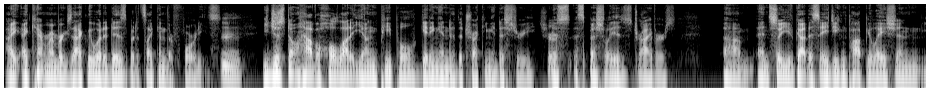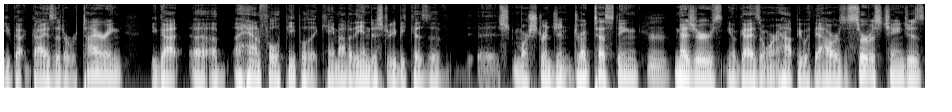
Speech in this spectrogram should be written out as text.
I, I, can't remember exactly what it is, but it's like in their 40s. Mm. You just don't have a whole lot of young people getting into the trucking industry, sure. especially as drivers. Um, and so you've got this aging population, you've got guys that are retiring, you got a, a handful of people that came out of the industry because of more stringent drug testing mm. measures, you know, guys that weren't happy with the hours of service changes.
